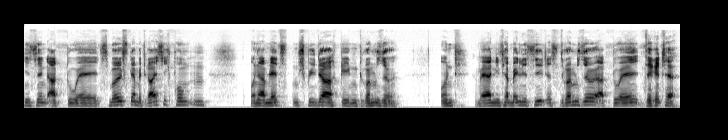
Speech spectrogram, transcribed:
Die sind aktuell 12. mit 30 Punkten und am letzten Spieltag gegen Drömse. Und wer die Tabelle sieht, ist Drömse aktuell Dritte.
